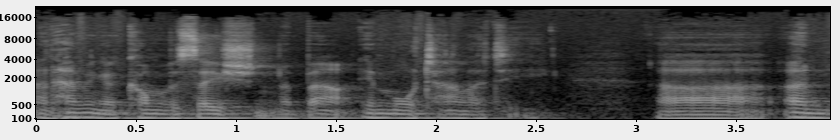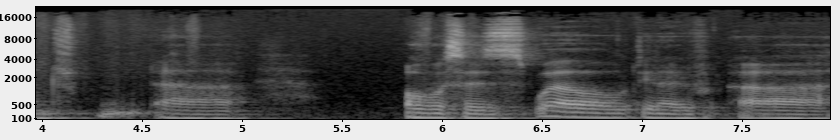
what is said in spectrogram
and having a conversation about immortality. Uh, and uh, Ogle says, well, you know, uh,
